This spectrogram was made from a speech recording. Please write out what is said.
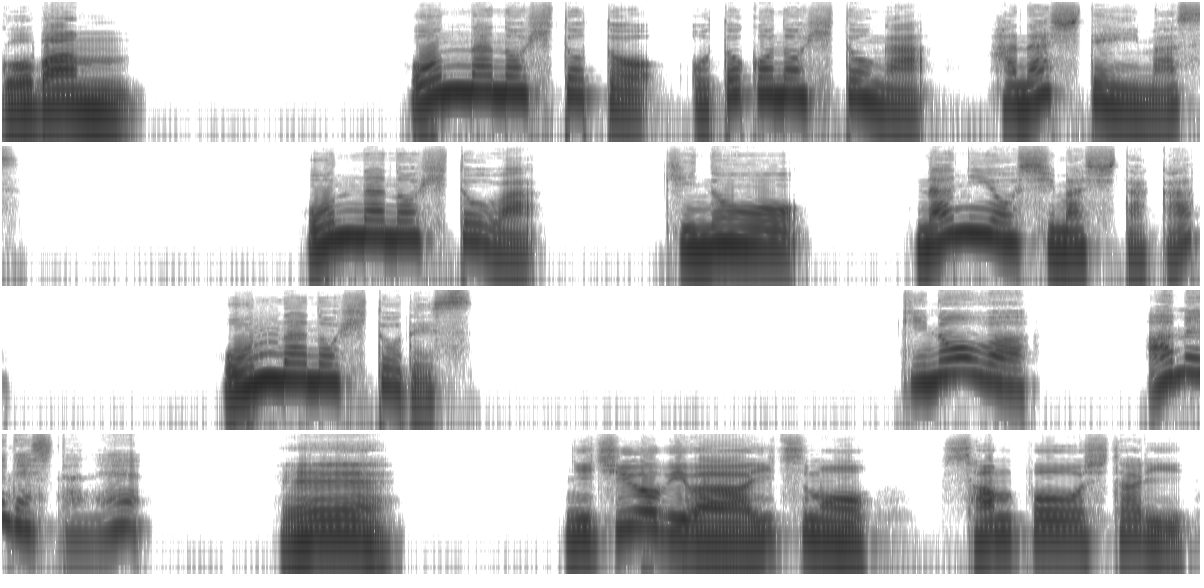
5番女の人と男の人が話しています。女の人は昨日何をしましたか？女の人です。昨日は雨でしたね。ええ日曜日はいつも散歩をしたり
